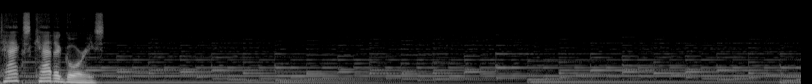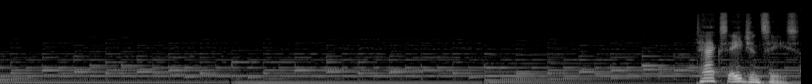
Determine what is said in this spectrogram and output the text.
Tax categories Tax agencies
